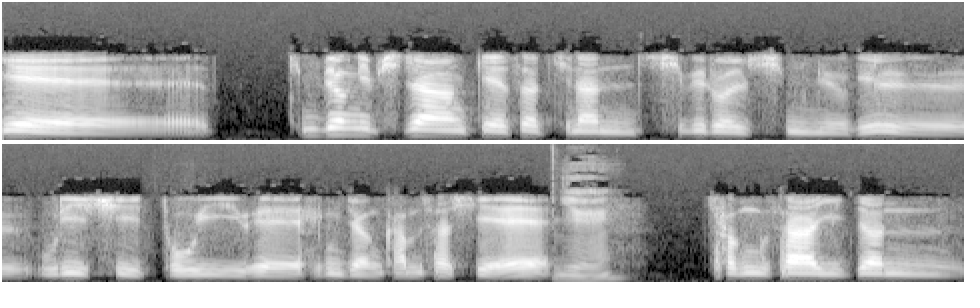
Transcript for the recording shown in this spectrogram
예, 김병립 시장께서 지난 11월 16일 우리 시 도의회 행정감사 시에 예, 청사 이전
